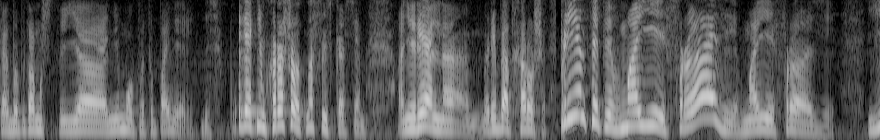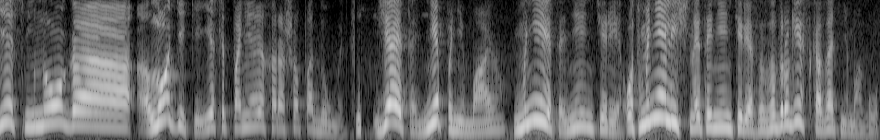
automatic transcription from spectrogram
Как бы потому что я не мог в это поверить до сих пор. Я к ним хорошо отношусь ко всем. Они реально, ребят, хорошие. В принципе, в моей фразе, в моей фразе есть много логики, если по ней хорошо подумать. Я это не понимаю, мне это не интересно. Вот мне лично это не интересно, за других сказать не могу.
